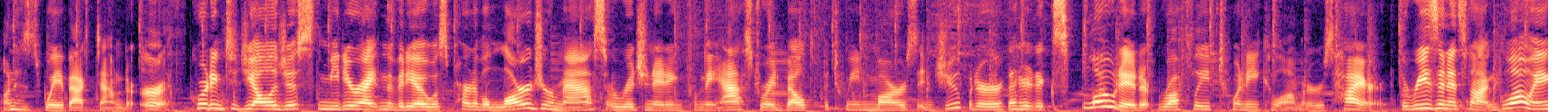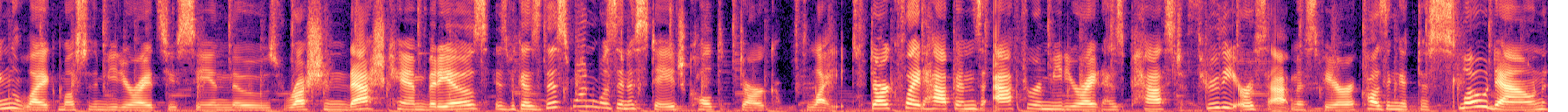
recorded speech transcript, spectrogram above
on his way back down to Earth. According to geologists, the meteorite in the video was part of a larger mass originating from the asteroid belt between Mars and Jupiter that had exploded roughly 20 kilometers higher. The reason it's not glowing, like most of the meteorites you see in those Russian dashcam videos, is because this one was in a stage called dark flight. Dark flight happens after a meteorite has passed through the Earth's atmosphere, causing it to slow down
